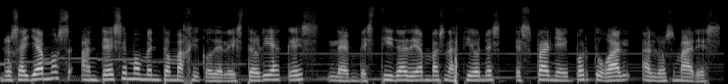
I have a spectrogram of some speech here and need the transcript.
Nos hallamos ante ese momento mágico de la historia que es la embestida de ambas naciones, España y Portugal, a los mares,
